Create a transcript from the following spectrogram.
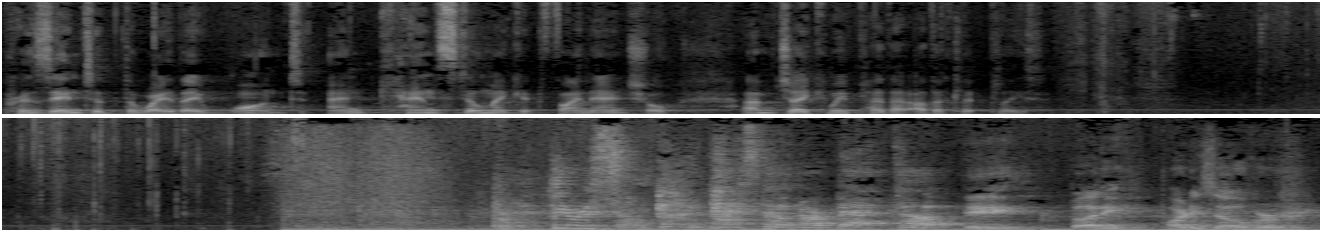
present it the way they want and can still make it financial. Um, Jay, can we play that other clip, please? Some guy passed out in our bathtub. Hey, buddy, party's over.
